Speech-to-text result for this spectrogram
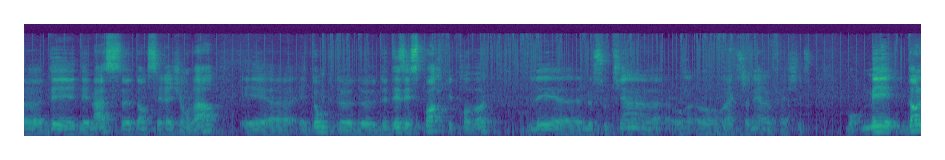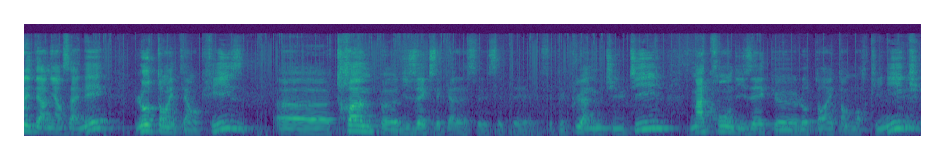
euh, des, masses dans ces régions-là, et, donc de, désespoir qui provoque le soutien aux, réactionnaires et aux fascistes. Bon, mais dans les dernières années, l'OTAN était en crise, Trump disait que c'était plus un outil utile. Macron disait que l'OTAN est en mort clinique.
